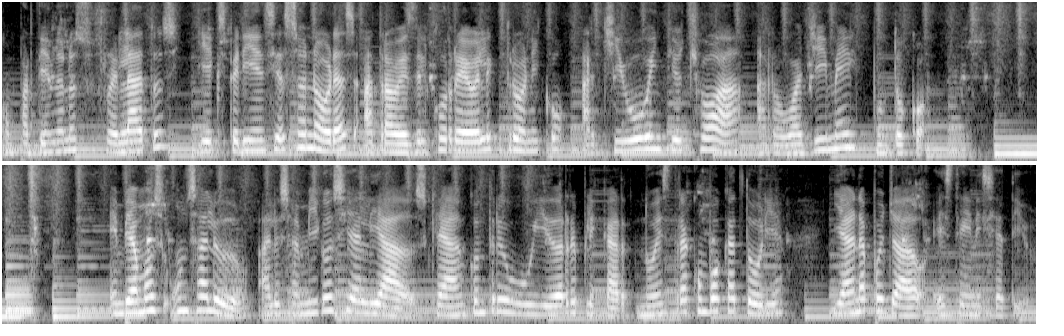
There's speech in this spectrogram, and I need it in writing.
compartiéndonos sus relatos y experiencias sonoras a través del correo electrónico archivo28a.gmail.com. Enviamos un saludo a los amigos y aliados que han contribuido a replicar nuestra convocatoria y han apoyado esta iniciativa.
